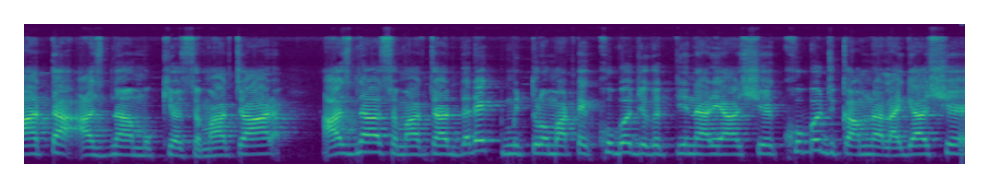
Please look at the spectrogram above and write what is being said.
આ હતા આજના મુખ્ય સમાચાર. આજના સમાચાર દરેક મિત્રો માટે ખૂબ જ અગત્યના રહ્યા છે, ખૂબ જ કામના લાગ્યા છે.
